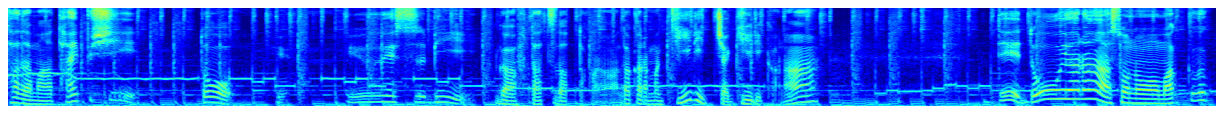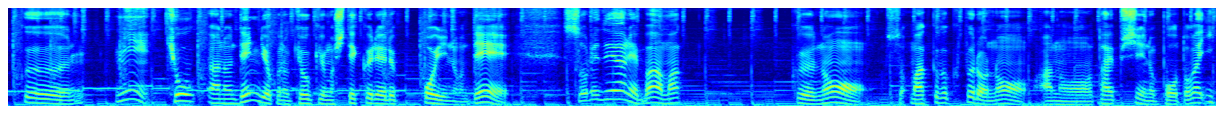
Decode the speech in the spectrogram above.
ただまあタイプ C と USB が2つだったかな。だからまあギリっちゃギリかな。でどうやらその MacBook にあの電力の供給もしてくれるっぽいのでそれであれば Mac の MacBook Pro のあの Type-C のポートが1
